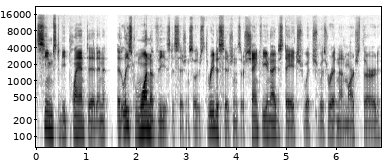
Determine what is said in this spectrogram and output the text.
seems to be planted in at least one of these decisions. So there's three decisions. There's Schenck v. United States, which was written on March 3rd,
